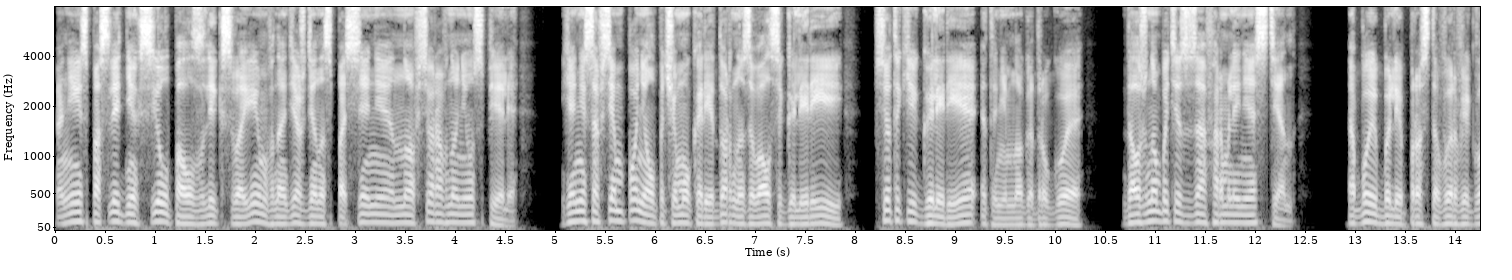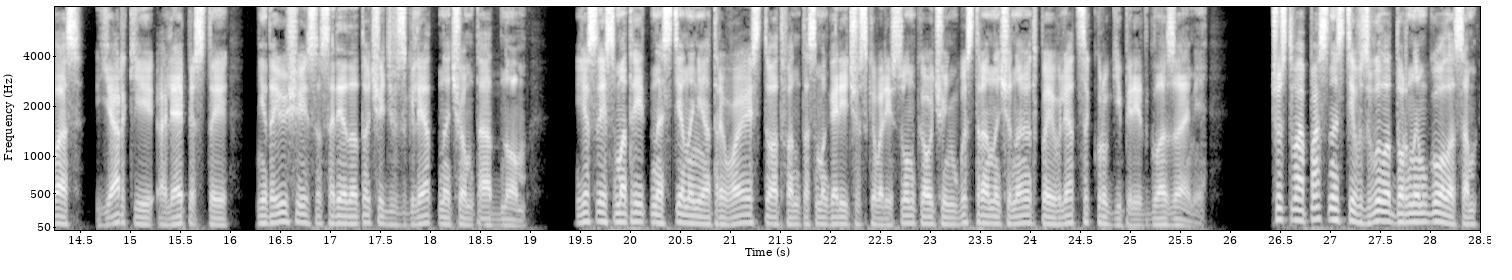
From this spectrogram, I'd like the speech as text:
Они из последних сил ползли к своим в надежде на спасение, но все равно не успели. Я не совсем понял, почему коридор назывался галереей, все-таки галерея — это немного другое. Должно быть из-за оформления стен. Обои были просто вырви глаз, яркие, оляпистые, не дающие сосредоточить взгляд на чем-то одном. Если смотреть на стены не отрываясь, то от фантасмагорического рисунка очень быстро начинают появляться круги перед глазами. Чувство опасности взвыло дурным голосом,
